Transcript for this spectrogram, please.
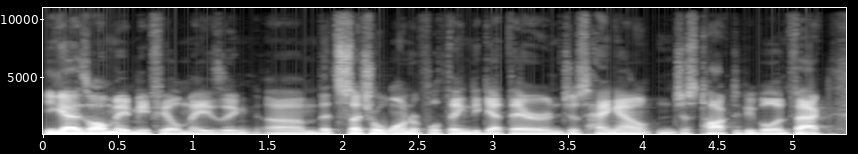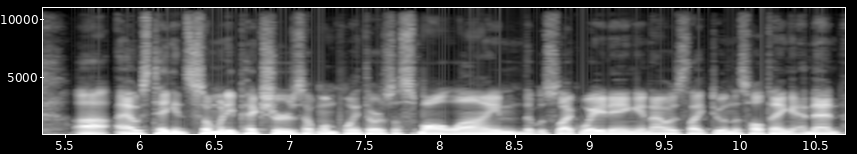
You guys all made me feel amazing. Um, that's such a wonderful thing to get there and just hang out and just talk to people. In fact, uh, I was taking so many pictures. At one point, there was a small line that was like waiting, and I was like doing this whole thing. And then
